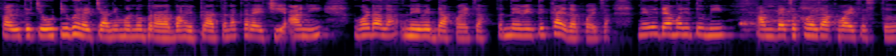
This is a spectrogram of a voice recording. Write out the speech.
सावित्रीची ओटी भरायची आणि मनोभ्रा भावे प्रार्थना करायची आणि वडाला नैवेद्य दाखवायचा. तर नैवेद्य काय दाखवायचा? नैवेद्यामध्ये तुम्ही आंब्याचं फळ दाखवायचं असतं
